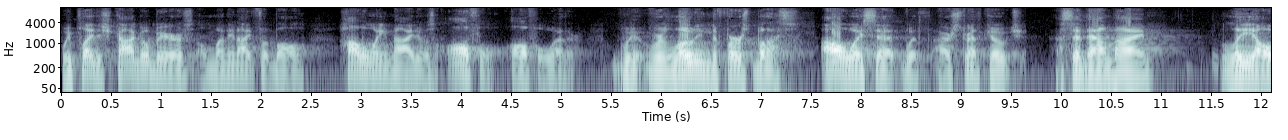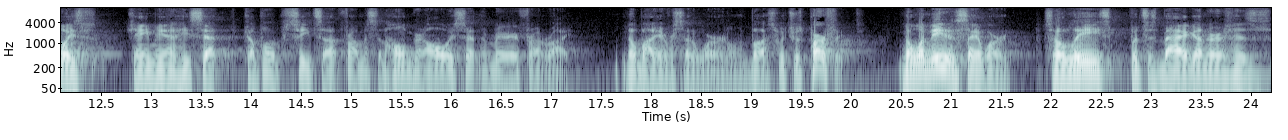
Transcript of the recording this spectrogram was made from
we played the Chicago Bears on Monday Night Football, Halloween night. It was awful, awful weather. We, we're loading the first bus. I always sat with our strength coach. I sat down by him. Lee always came in. He sat a couple of seats up from us, and Holmgren always sat in the very front right. Nobody ever said a word on the bus, which was perfect. No one needed to say a word. So Lee puts his bag under his,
